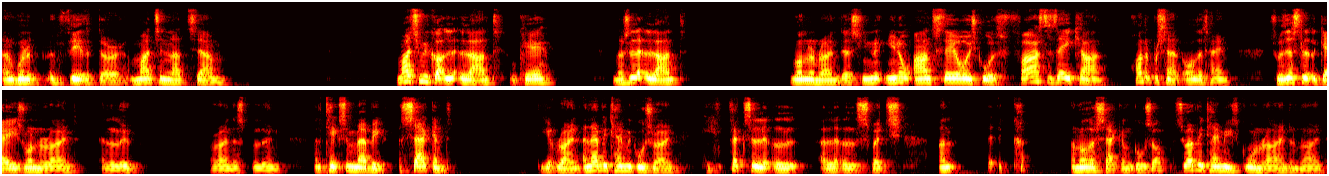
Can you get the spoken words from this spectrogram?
I'm going to inflate it there. Imagine that's, um, imagine we've got a little ant, okay? And there's a little ant running around this. You know, you know ants, they always go as fast as they can, 100% all the time. So this little guy is running around in a loop around this balloon and takes him maybe a second to get round. And every time he goes round, he flicks a little a little switch and another second goes up. So every time he's going round and round,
